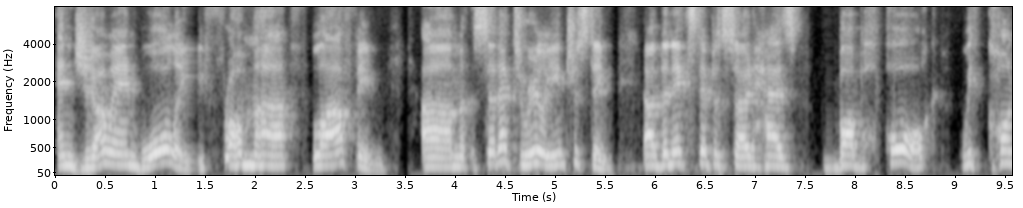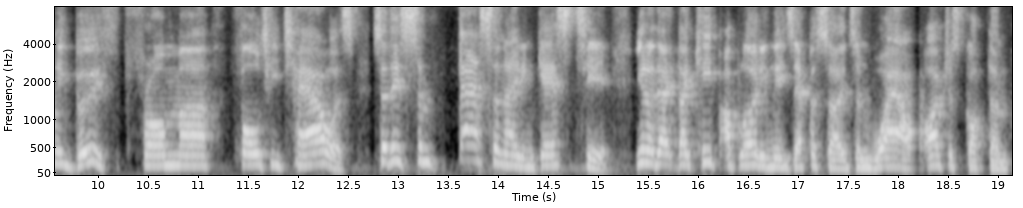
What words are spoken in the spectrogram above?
and Jo Anne Worley from uh, Laugh-In. Um, so that's really interesting. Uh, the next episode has Bob Hawke with Connie Booth from uh, Fawlty Towers. So there's some fascinating guests here. You know, they, they keep uploading these episodes, and wow, I've just got them.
